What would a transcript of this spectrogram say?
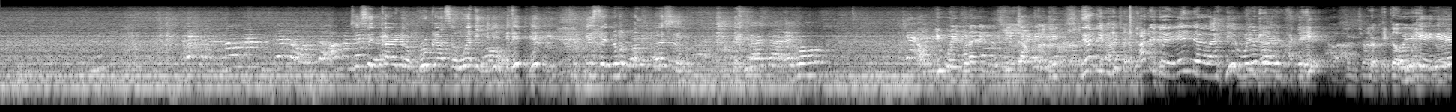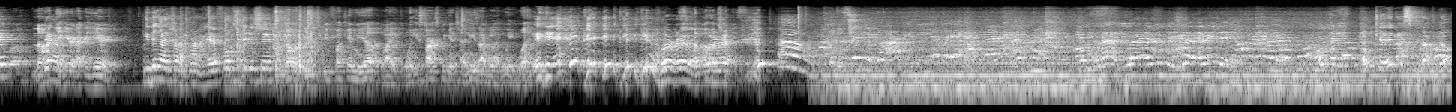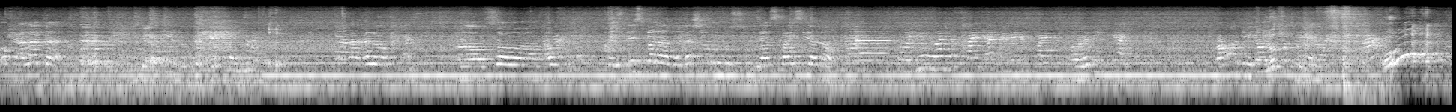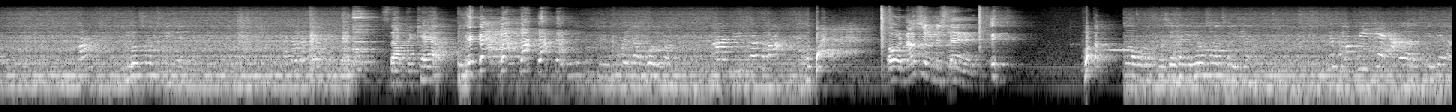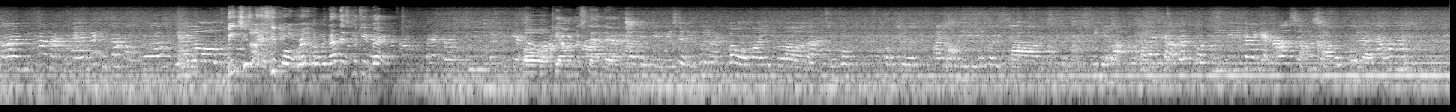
She said Cardi done broke out away. way. he said no one special. You guys got egg rolls? Oh, you waiting for that nigga to speak Chinese? That nigga, I nigga in there like he waiting for him to I speak. can't. I- I'm trying to pick up. Oh, you can't hear it? bro. No, Yeah. I can hear it. I can hear it. You think I try to find a headphones to this shit? No, he just be fucking me up. Like when he starts speaking Chinese, I'd be like, wait, what? Yeah. for real, for real. You everything. You. Okay. Okay, that's wrapped up. Okay, I like that. uh, hello. Uh, so, uh, is this gonna the vegetable noodle soup that spicy or no? Uh, for you, one is high and the is spicy. Oh, Already? Yeah. Ramen, do oh. you know? Oh. What? You also want to be Stop the cap. what? Oh, now she understands. what the? Bitch, she's asking for a record, not just looking back. Oh, okay, I understand that. 啊，对对，没事，你可以帮我放一个总共总是还有你也可以加一点辣，啊，小小的可以的。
